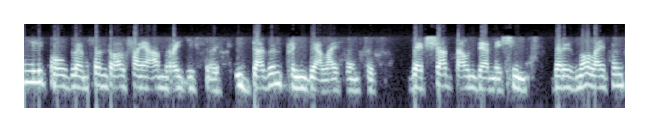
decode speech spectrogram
only problem, Central Firearm Registry, it doesn't print their licenses. They've shut down their machines. There is no license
